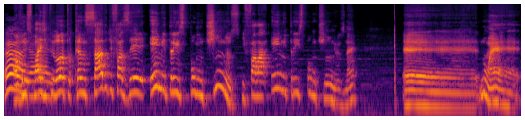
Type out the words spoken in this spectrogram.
Ai, Alguns pais ai. de piloto cansado de fazer M3 pontinhos e falar M3 pontinhos, né? É, não é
